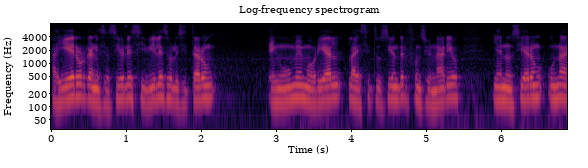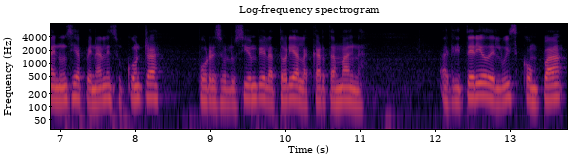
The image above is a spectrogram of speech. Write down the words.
Ayer organizaciones civiles solicitaron en un memorial la destitución del funcionario y anunciaron una denuncia penal en su contra por resolución violatoria a la Carta Magna. A criterio de Luis Compá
